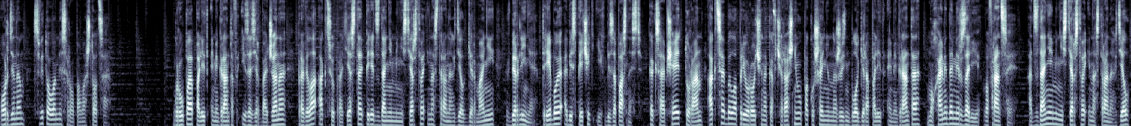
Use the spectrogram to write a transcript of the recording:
орденом Святого Месропа Маштоца. Группа политэмигрантов из Азербайджана провела акцию протеста перед зданием Министерства иностранных дел Германии в Берлине, требуя обеспечить их безопасность. Как сообщает Туран, акция была приурочена ко вчерашнему покушению на жизнь блогера-политэмигранта Мухаммеда Мирзали во Франции. От здания Министерства иностранных дел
